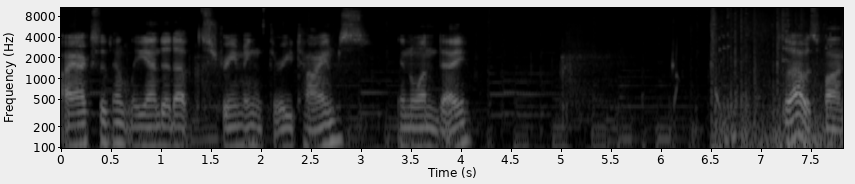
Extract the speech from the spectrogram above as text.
I accidentally ended up streaming three times in one day. So that was fun.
